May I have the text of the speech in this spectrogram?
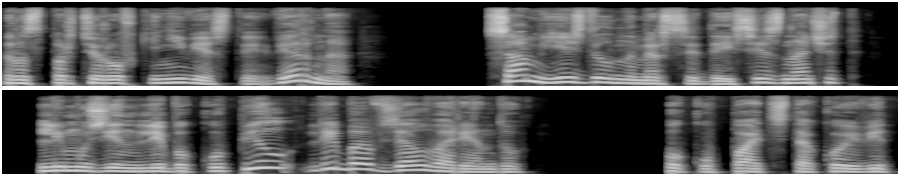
транспортировки невесты, верно? Сам ездил на Мерседесе, значит, лимузин либо купил, либо взял в аренду. Покупать такой вид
